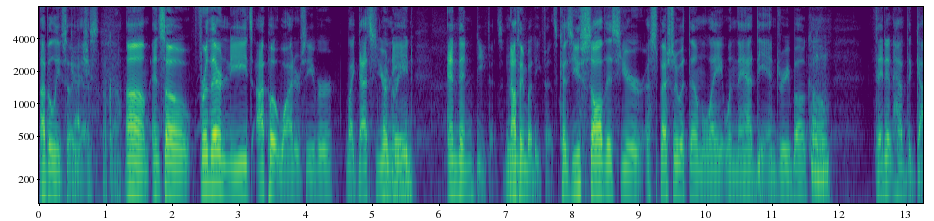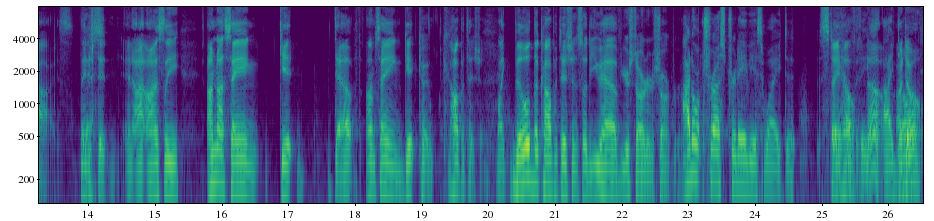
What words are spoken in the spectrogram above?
I believe so. Gotcha. Yes. Okay. Um, and so for their needs, I put wide receiver. Like that's your Agreed. need, and then defense. Mm-hmm. Nothing but defense. Because you saw this year, especially with them late when they had the injury bug come, they didn't have the guys. They just Mm-hmm. Didn't. And I honestly, I'm not saying get depth. I'm saying get co- competition. Like build the competition so that you have your starters sharper. I don't trust Tre'Davious White to stay, Stay healthy. No, I I don't. don't.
